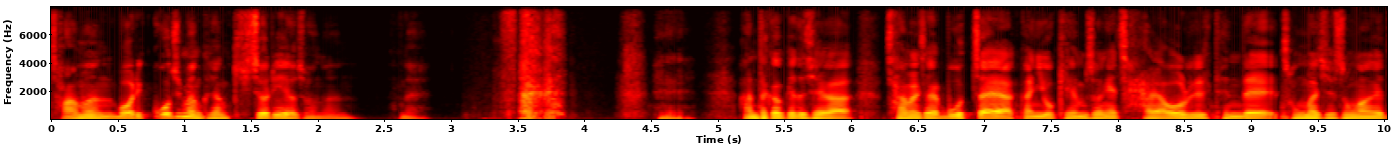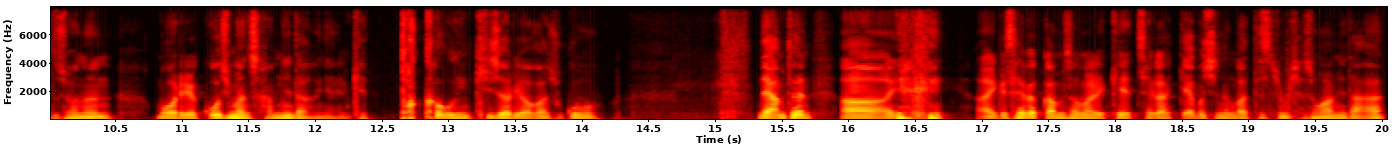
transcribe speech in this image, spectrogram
잠은 머리 꽂으면 그냥 기절이에요, 저는. 네. 예. 안타깝게도 제가 잠을 잘 못 자야 약간 이 감성에 잘 어울릴 텐데 정말 죄송하게도 저는 머리를 꽂으면 잡니다. 그냥 이렇게 턱 하고 그냥 기절이어가지고. 네, 아무튼, 아, 아, 이게 새벽 감성을 이렇게 제가 깨부시는 것 같아서 좀 죄송합니다.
